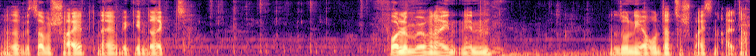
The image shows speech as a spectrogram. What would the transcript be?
Also wisst ihr Bescheid, ne? Wir gehen direkt volle Möhre da hinten hin, so näher runter zu schmeißen, Alter.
